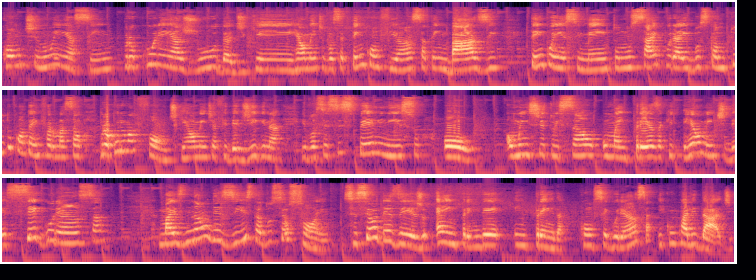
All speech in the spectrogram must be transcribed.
continuem assim, procurem ajuda de quem realmente você tem confiança, tem base, tem conhecimento, não sai por aí buscando tudo quanto é informação. Procure uma fonte que realmente é fidedigna e você se espelhe nisso ou uma instituição, uma empresa que realmente dê segurança, mas não desista do seu sonho. Se seu desejo é empreender, empreenda com segurança e com qualidade.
